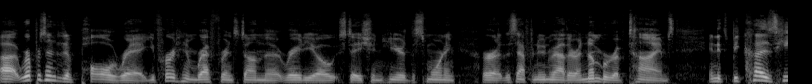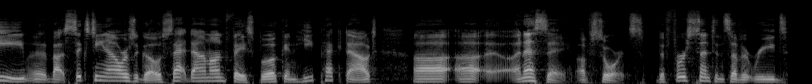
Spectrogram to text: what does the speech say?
Representative Paul Ray, you've heard him referenced on the radio station here this morning, or this afternoon rather, a number of times. And it's because he, uh, about 16 hours ago, sat down on Facebook and he pecked out uh, uh, an essay of sorts. The first sentence of it reads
